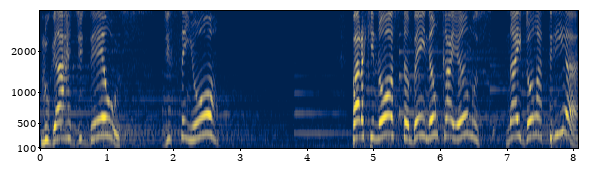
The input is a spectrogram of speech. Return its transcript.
lugar de Deus, de Senhor para que nós também não caiamos na idolatria.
